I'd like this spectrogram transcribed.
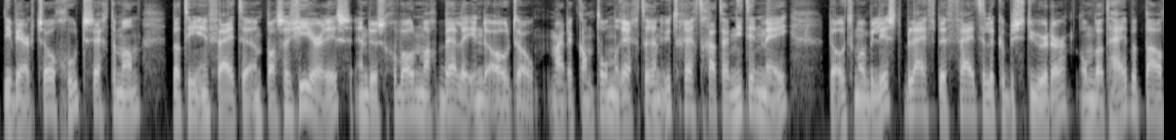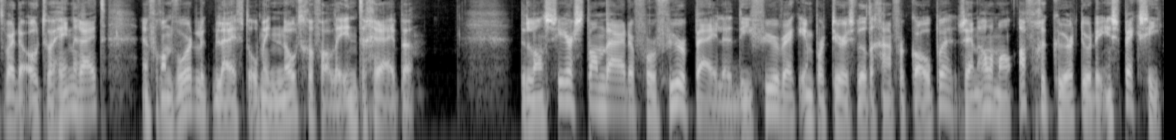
Die werkt zo goed, zegt de man, dat hij in feite een passagier is... en dus gewoon mag bellen in de auto. Maar de kantonrechter in Utrecht gaat daar niet in mee. De automobilist blijft de feitelijke bestuurder... omdat hij bepaalt waar de auto heen rijdt... en verantwoordelijk blijft om in noodgevallen in te grijpen. De lanceerstandaarden voor vuurpijlen die vuurwerkimporteurs wilden gaan verkopen... zijn allemaal afgekeurd door de inspectie.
